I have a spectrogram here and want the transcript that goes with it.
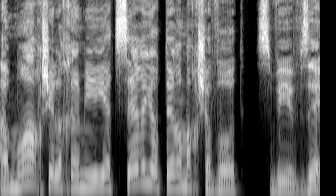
המוח שלכם ייצר יותר מחשבות סביב זה.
